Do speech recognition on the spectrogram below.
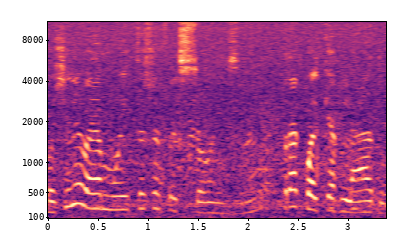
pode levar a muitas reflexões, né? para qualquer lado.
